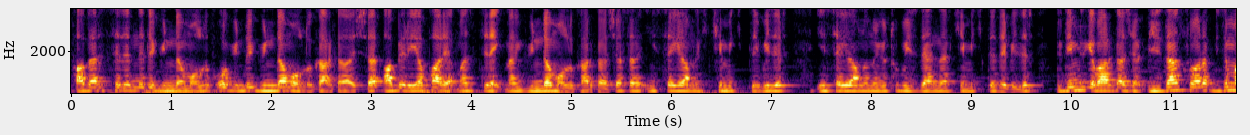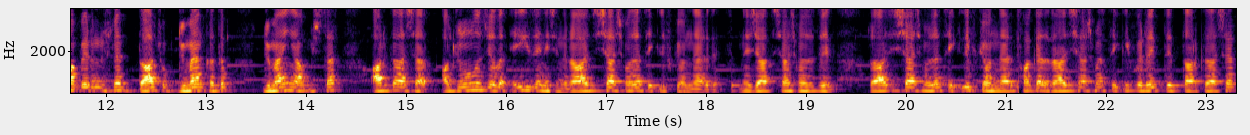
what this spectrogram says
haber sitelerinde de gündem olduk. O günde gündem olduk arkadaşlar. Haberi yapar yapmaz direktmen gündem olduk arkadaşlar. Zaten Instagram'daki kemik kitle bilir. Instagram'dan YouTube'u izleyenler kemik kitle de bilir. Dediğimiz gibi arkadaşlar bizden sonra bizim haberin üstüne daha çok dümen katıp dümen yapmışlar. Arkadaşlar Acun Ilıcalı Exen için Raci Şaşmaz'a teklif gönderdi. Necati Şaşmaz'a değil. Raci Şaşmaz'a teklif gönderdi. Fakat Raci Şaşmaz teklifi reddetti arkadaşlar.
